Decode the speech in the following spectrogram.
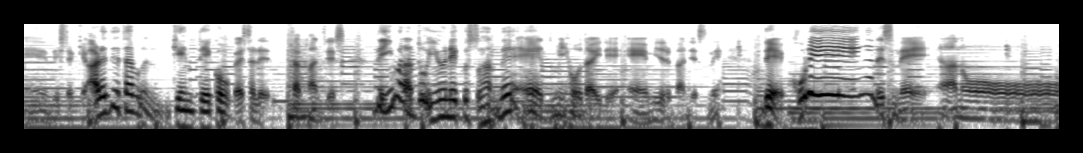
えー、でしたっけ？あれで多分限定公開された感じです。で、今だと UNEXT さんで、えーと、見放題で、えー、見れる感じですね。で、これがですね、あのー、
